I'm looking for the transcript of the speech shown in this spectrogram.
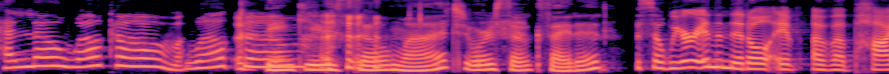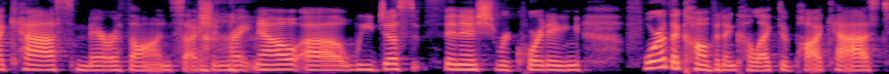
Hello, welcome. Welcome. Thank you so much. We're so excited. So we're in the middle of, of a podcast marathon session right now. Uh, we just finished recording for the Confident Collective podcast,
